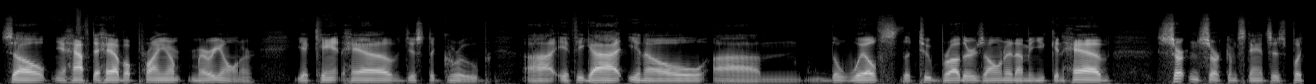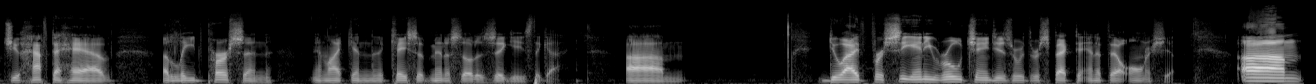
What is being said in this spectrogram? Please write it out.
So you have to have a primary owner. You can't have just a group. Uh, if you got, you know, um, the Wilfs, the two brothers own it, I mean, you can have certain circumstances, but you have to have a lead person. And like in the case of Minnesota, Zygi's the guy. Um, do I foresee any rule changes with respect to NFL ownership? Um,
